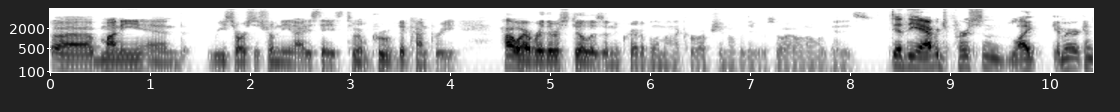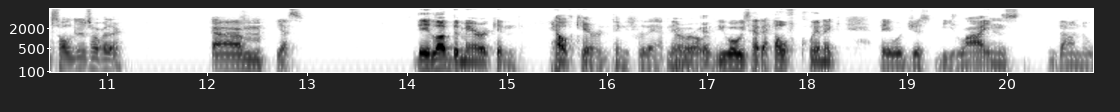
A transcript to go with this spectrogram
uh, money and resources from the United States to improve the country. However, there still is an incredible amount of corruption over there, so I don't know what that is. Did the average person like American soldiers over there? Um, yes, they loved American healthcare and things for that. And Oh, were, okay. you always had a health clinic, they would just be lines down the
